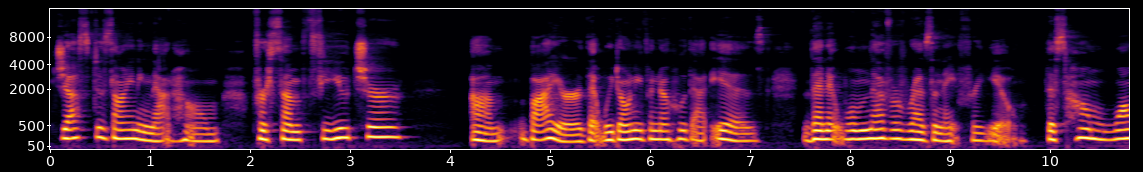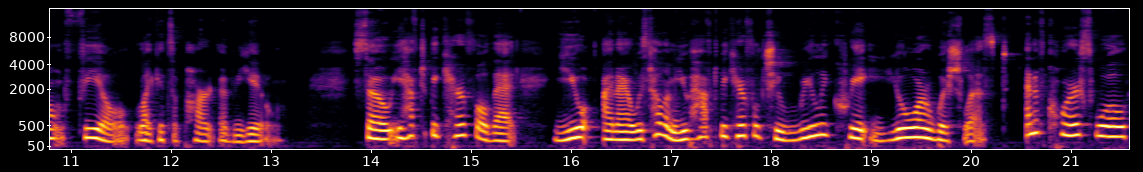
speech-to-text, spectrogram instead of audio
just designing that home for some future um, buyer that we don't even know who that is, then it will never resonate for you. This home won't feel like it's a part of you. So you have to be careful that you, and I always tell them, you have to be careful to really create your wish list And of course, we'll,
